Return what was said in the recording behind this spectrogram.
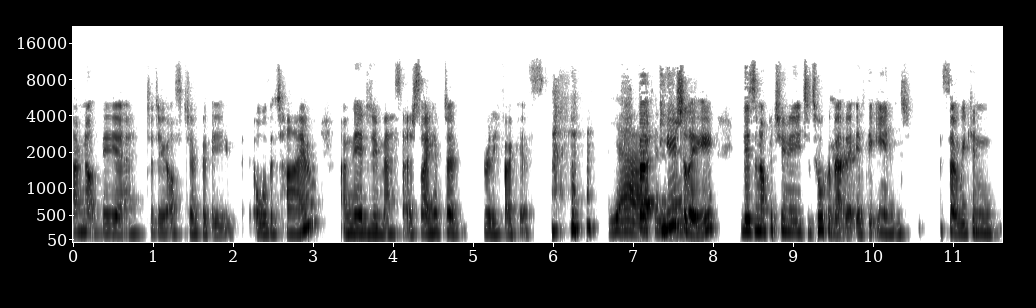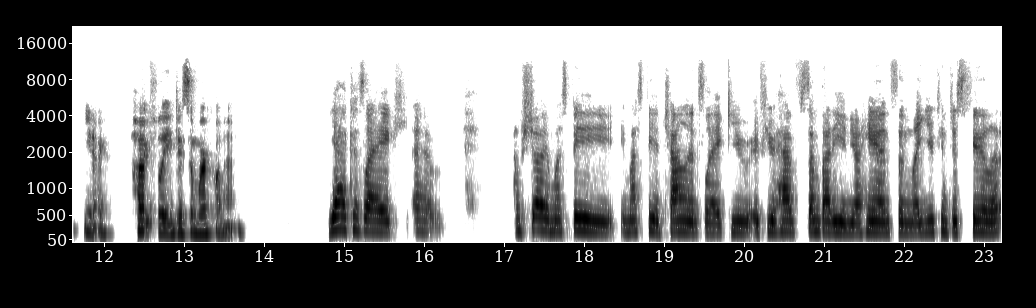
I'm not there to do osteopathy all the time. I'm there to do massage. So I have to really focus. Yeah. but usually there's an opportunity to talk about it at the end so we can, you know, hopefully do some work on it. Yeah, because like um, I'm sure it must be it must be a challenge. Like you, if you have somebody in your hands and like you can just feel it.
